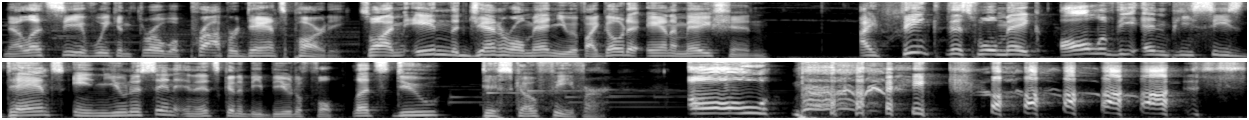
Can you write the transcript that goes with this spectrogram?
Now let's see if we can throw a proper dance party. So I'm in the general menu. If I go to animation, I think this will make all of the NPCs dance in unison and it's gonna be beautiful. Let's do Disco Fever. Oh my gosh!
